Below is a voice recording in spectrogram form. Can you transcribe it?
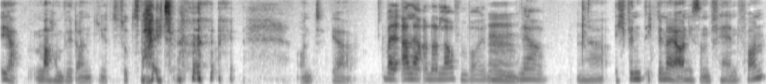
Ja, machen wir dann jetzt zu zweit. Und ja, Weil alle anderen laufen wollen. Ja. Ja, ich finde, ich bin da ja auch nicht so ein Fan von.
